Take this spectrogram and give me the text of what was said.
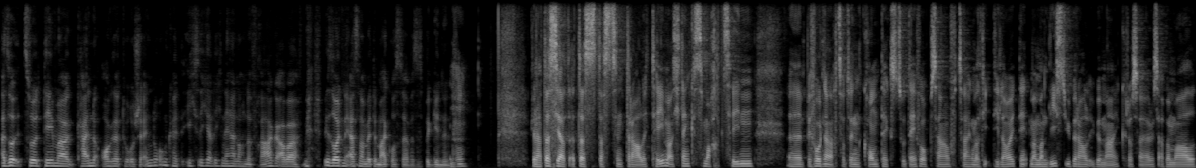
Also zum Thema keine organisatorische Änderung hätte ich sicherlich nachher noch eine Frage, aber wir sollten erstmal mit den Microservices beginnen. Mhm. Genau, das ist ja das, das zentrale Thema. Ich denke, es macht Sinn, äh, bevor wir dann auch so den Kontext zu DevOps aufzeigen, weil die, die Leute, man, man liest überall über Microservice, aber mal,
